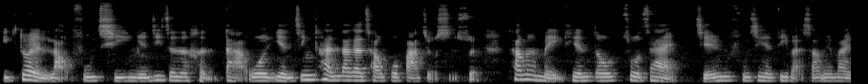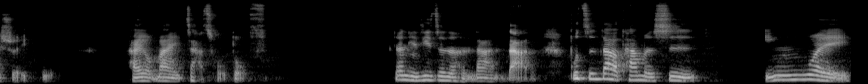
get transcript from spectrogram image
一对老夫妻，年纪真的很大，我眼睛看大概超过八九十岁。他们每天都坐在捷运附近的地板上面卖水果，还有卖炸臭豆腐。那年纪真的很大很大的，不知道他们是因为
